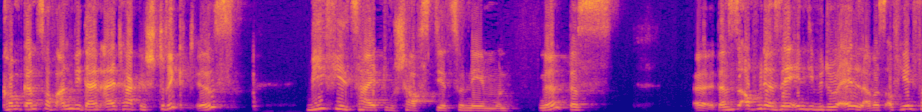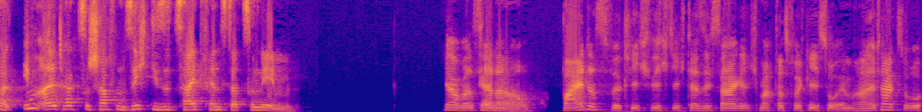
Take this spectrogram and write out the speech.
Kommt ganz drauf an, wie dein Alltag gestrickt ist, wie viel Zeit du schaffst, dir zu nehmen. Und ne, das, äh, das ist auch wieder sehr individuell, aber es ist auf jeden Fall im Alltag zu schaffen, sich diese Zeitfenster zu nehmen. Ja, aber es ist genau. ja dann genau. auch beides wirklich wichtig, dass ich sage, ich mache das wirklich so im Alltag, so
